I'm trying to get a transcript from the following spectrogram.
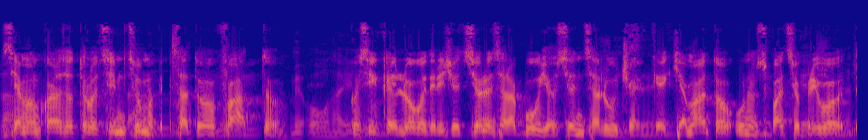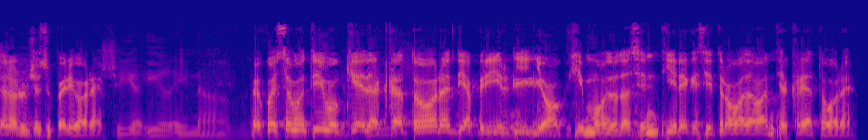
siamo ancora sotto lo zimzum che è stato fatto, così che il luogo di ricezione sarà buio, senza luce, che è chiamato uno spazio privo della luce superiore. Per questo motivo chiede al Creatore di aprirgli gli occhi in modo da sentire che si trova davanti al Creatore.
